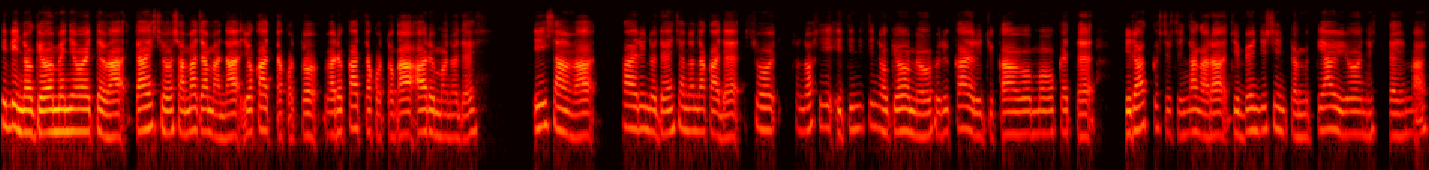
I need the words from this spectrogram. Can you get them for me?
日々の業務においては、大小さまざまな良かったこと、悪かったことがあるものです。E さんは、帰りの電車の中で、その日一日の業務を振り返る時間を設けて、リラックスしながら自分自身と向き合うようにしています。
